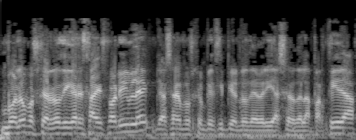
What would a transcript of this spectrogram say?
Bueno, pues que Rudiger está disponible. Ya sabemos que en principio no debería ser de la partida.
